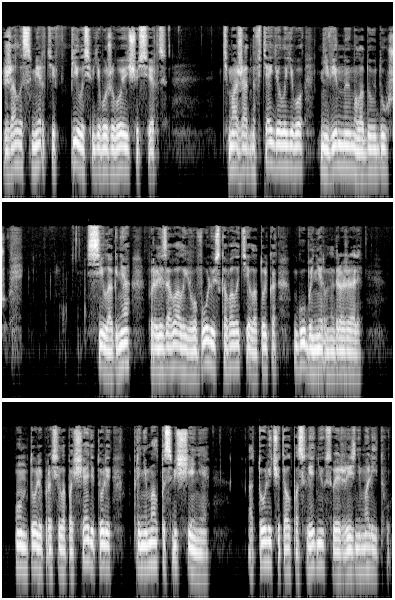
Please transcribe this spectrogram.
Жало смерти впилось в его живое еще сердце. Тьма жадно втягивала его невинную молодую душу. Сила огня парализовала его волю и сковала тело, только губы нервно дрожали. Он то ли просил о пощаде, то ли принимал посвящение — а то ли читал последнюю в своей жизни молитву.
